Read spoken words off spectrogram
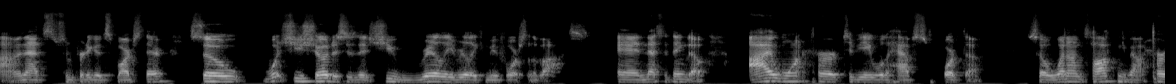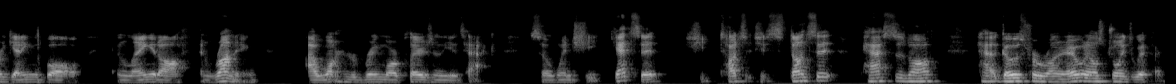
Um, and that's some pretty good smarts there. So what she showed us is that she really, really can be a force in the box. And that's the thing, though. I want her to be able to have support, though. So when I'm talking about her getting the ball and laying it off and running, I want her to bring more players into the attack. So when she gets it, she touches it, she stunts it, passes it off, goes for a run, and everyone else joins with her.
